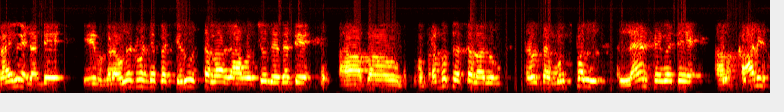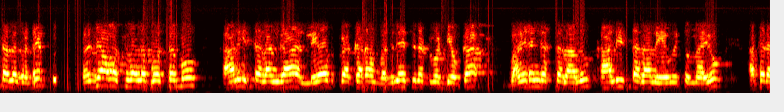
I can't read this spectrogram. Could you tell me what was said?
ప్రైవేట్ అంటే ఇక్కడ ఉన్నటువంటి చెరువు స్థలాలు కావచ్చు లేదంటే ఆ ప్రభుత్వ స్థలాలు తర్వాత మున్సిపల్ ల్యాండ్స్ ఏవైతే ఖాళీ స్థలం అంటే ప్రజా అవసరాల కోసము ఖాళీ స్థలంగా లేఅవుట్ ప్రకారం వదిలేసినటువంటి ఒక బహిరంగ స్థలాలు ఖాళీ స్థలాలు ఏవైతే ఉన్నాయో అక్కడ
